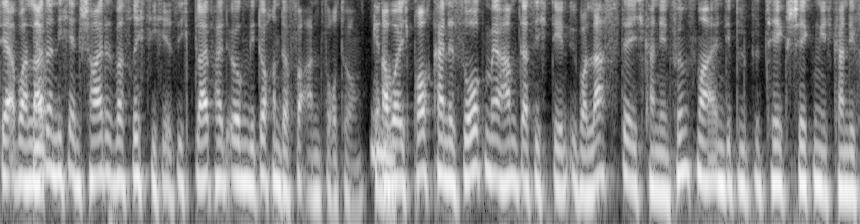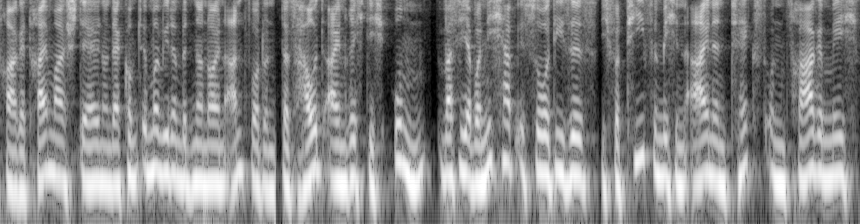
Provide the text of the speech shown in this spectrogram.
der aber leider ja. nicht entscheidet, was richtig ist. Ich bleibe halt irgendwie doch in der Verantwortung. Genau. Aber ich brauche keine Sorgen mehr haben, dass ich den überlaste. Ich kann den fünfmal in die Bibliothek schicken, ich kann die Frage dreimal stellen und er kommt immer wieder mit einer neuen Antwort und das haut einen richtig um. Was ich aber nicht habe, ist so dieses, ich vertiefe mich in einen Text und frage mich,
